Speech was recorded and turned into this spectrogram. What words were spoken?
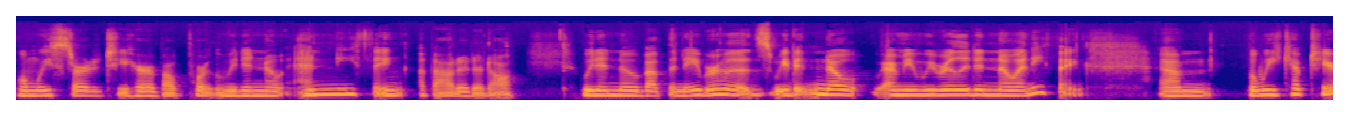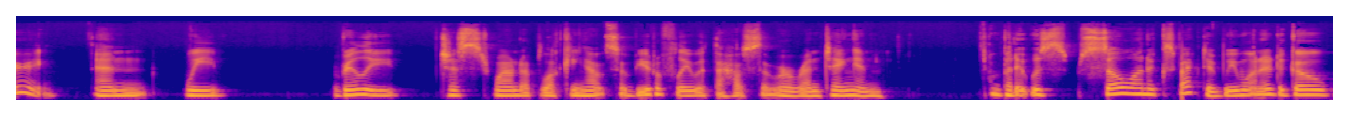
when we started to hear about Portland. We didn't know anything about it at all. We didn't know about the neighborhoods. We didn't know, I mean, we really didn't know anything. Um, but we kept hearing, and we really just wound up lucking out so beautifully with the house that we're renting. And, but it was so unexpected. We wanted to go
